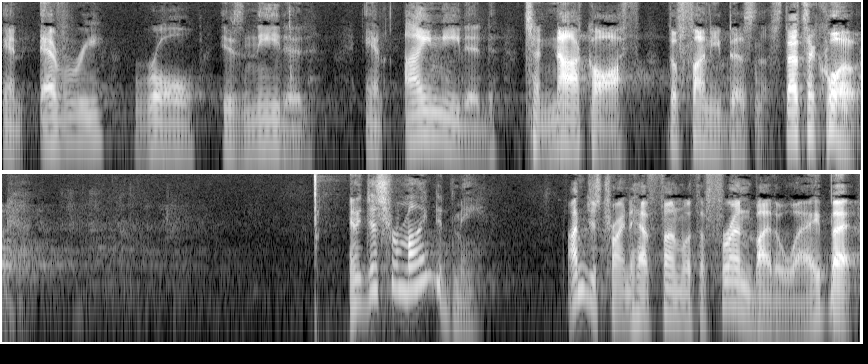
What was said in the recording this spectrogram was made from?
and every role is needed. And I needed to knock off the funny business. That's a quote. And it just reminded me I'm just trying to have fun with a friend, by the way, but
